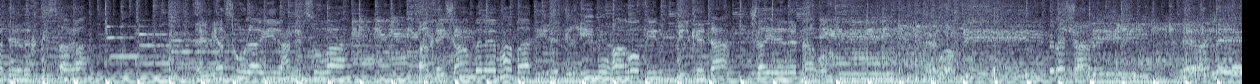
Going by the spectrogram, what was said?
לדרך בסערה, הם יצאו לעיר הנצורה, אך אי שם בלב הוואדי עת הרעימו הרובים, מלכדה שיירת הרוכבים. הם רוכבים ושרים לרגלי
